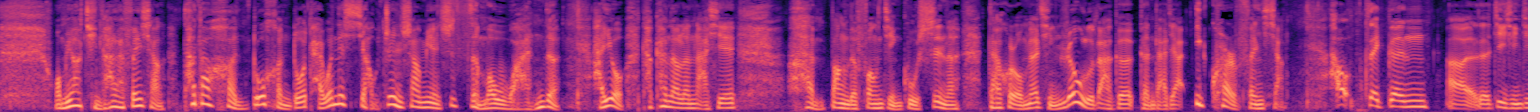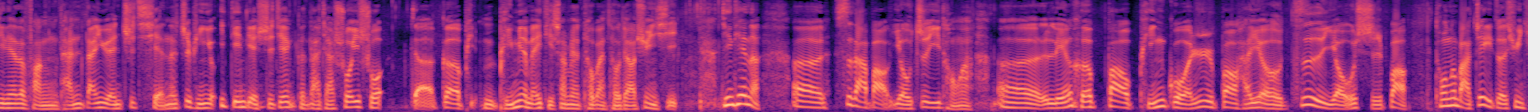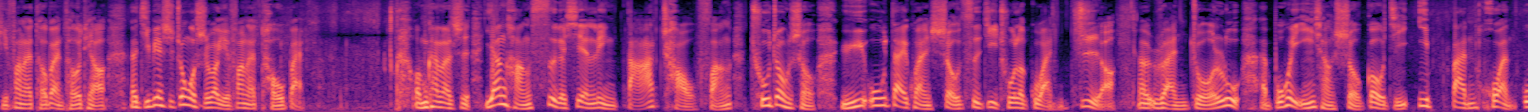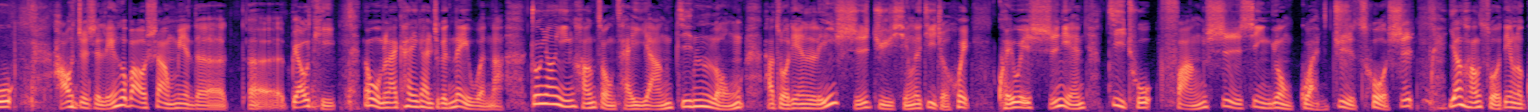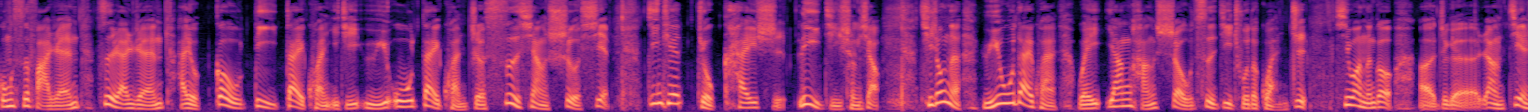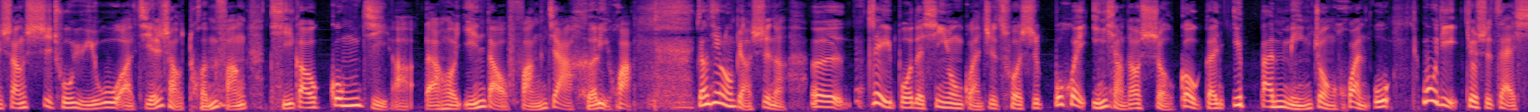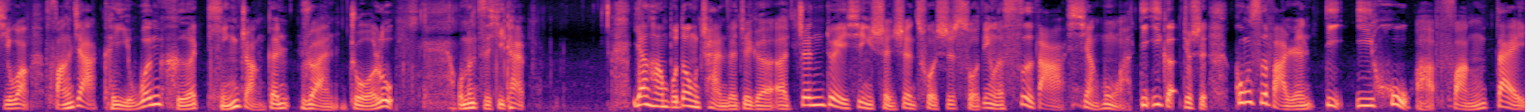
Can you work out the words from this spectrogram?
我们要请他来分享他到很多很多台湾的小镇上面是怎么玩的，还有他看到了哪些很棒的风景故事呢？待会儿我们要请肉鲁大哥跟大家一块儿分享。好，在跟啊、进行今天的访谈单元之前呢，志平有一点点时间跟大家说一说的各平平面媒体上面头版头条讯息。今天呢，呃，四大报有志一同啊，呃，联合报、苹果日报还有自由时报，通通把这一则讯息放在头版头条。那即便是中国时报也放在头版。我们看到是央行四个县令打炒房出重手，余屋贷款首次祭出了管制啊，呃，软着陆呃不会影响首购及一般换屋。好，这是联合报上面的呃标题。那我们来看一看这个内文呐、中央银行总裁杨金龙他昨天临时举行了记者会，睽违十年祭出房市信用管制措施，央行锁定了公司法人、自然人还有购地贷款。以及余屋贷款这四项设限，今天就开始立即生效。其中呢，余屋贷款为央行首次祭出的管制，希望能够呃这个让建商释出余屋啊，减少囤房，提高供给啊，然后引导房价合理化。杨金龙表示呢，呃这一波的信用管制措施不会影响到首购跟一般民众换屋，目的就是在希望房价可以温和停涨。跟软着陆，我们仔细看。央行不动产的这个呃针对性审慎措施锁定了四大项目啊，第一个就是公司法人第一户啊房贷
